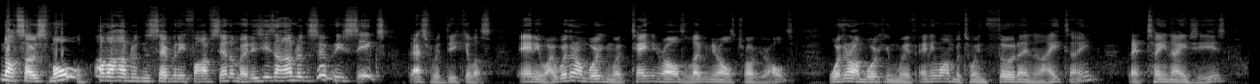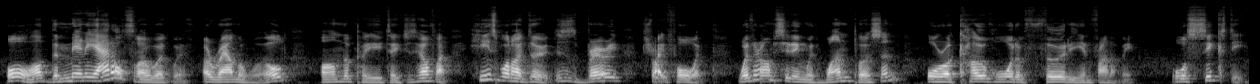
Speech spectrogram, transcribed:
not so small. I'm 175 centimeters, he's 176. That's ridiculous. Anyway, whether I'm working with 10 year olds, 11 year olds, 12 year olds, whether I'm working with anyone between 13 and 18, their teenage years, or the many adults that I work with around the world on the PE Teachers Health Lab. Here's what I do. This is very straightforward. Whether I'm sitting with one person or a cohort of 30 in front of me, or 60,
